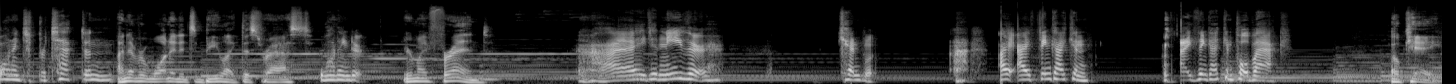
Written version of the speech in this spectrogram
wanting to protect and I never wanted it to be like this, Rast. wanting to. You're my friend. I didn't either. Can. I, I think I can. I think I can pull back. Okay.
